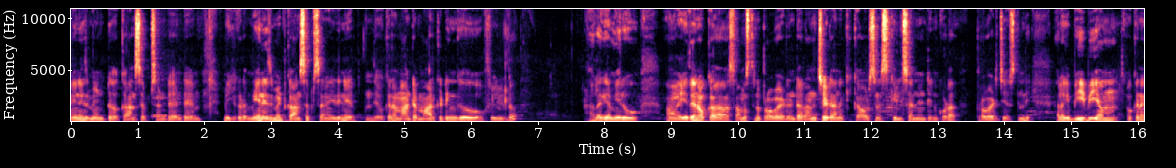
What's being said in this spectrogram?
management concepts అంటే అంటే మీకు ఇక్కడ మేనేజ్మెంట్ కాన్సెప్ట్స్ అనేది నేర్పుతుంది. ఓకేనా అంటే మార్కెటింగ్ ఫీల్డ్ అలాగే మీరు ఏదైనా ఒక సంస్థను ప్రొవైడ్ అంటే రన్ చేయడానికి కావాల్సిన స్కిల్స్ అన్నింటిని కూడా ప్రొవైడ్ చేస్తుంది. అలాగే బీబీఎం ఓకేనా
